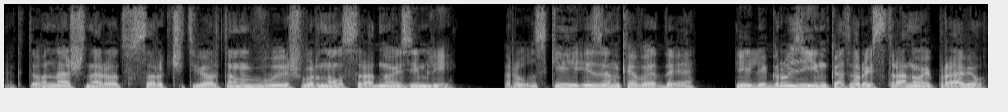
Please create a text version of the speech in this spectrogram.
А кто наш народ в сорок четвертом вышвырнул с родной земли? Русский из НКВД? Или грузин, который страной правил?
